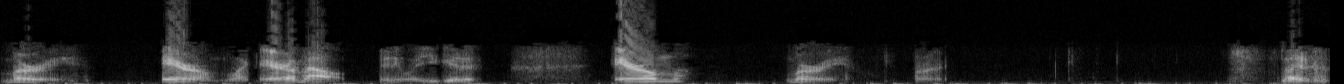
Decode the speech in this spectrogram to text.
Murray, Aram like air 'em out. Anyway, you get it. Aram Murray. All right. Later.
